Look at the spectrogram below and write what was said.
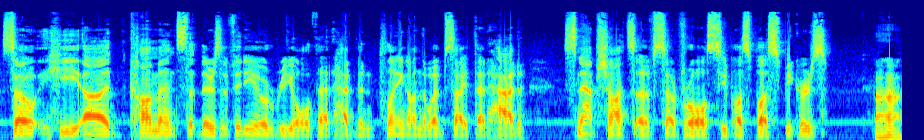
So he uh, comments that there's a video reel that had been playing on the website that had snapshots of several C++ speakers. Uh huh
